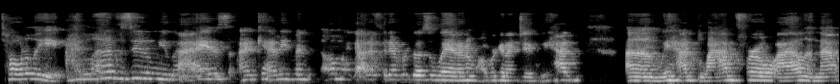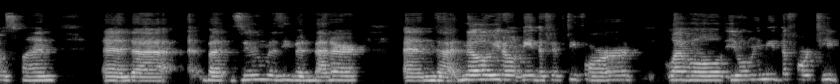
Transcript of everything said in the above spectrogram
totally. I love Zoom, you guys. I can't even, oh my God, if it ever goes away, I don't know what we're going to do. We had, um, we had Blab for a while and that was fun. And, uh, but Zoom is even better. And uh, no, you don't need the 54 level. You only need the 14,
